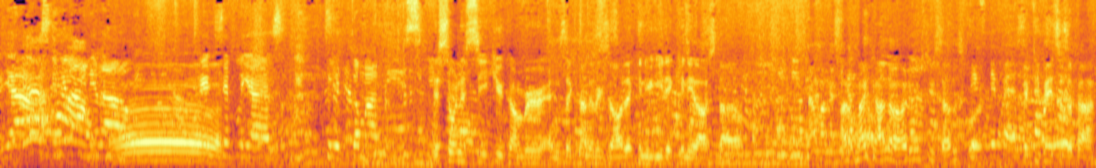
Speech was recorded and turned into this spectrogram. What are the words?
Yes, kinilaw. Oh. Sibuyas. With kamatis. This one is sea cucumber and it's like kind of exotic and you eat it kinilaw style. Uh, Magkano, how do you actually sell this for? 50 pesos a pack.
